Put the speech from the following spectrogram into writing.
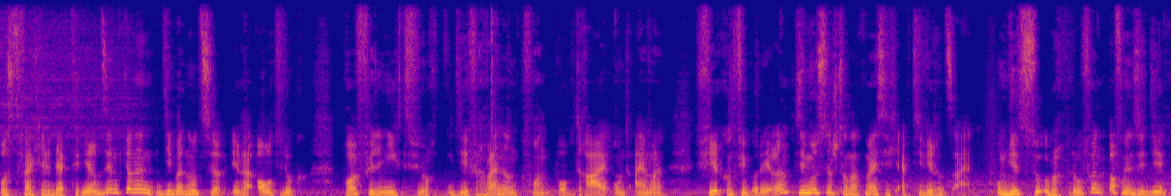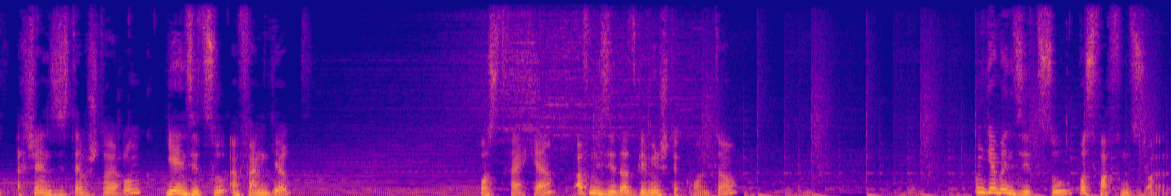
Postfächer deaktiviert sind, können die Benutzer ihre Outlook-Profil nicht für die Verwendung von POP3 und einmal 4 konfigurieren. Sie müssen standardmäßig aktiviert sein. Um dies zu überprüfen, öffnen Sie die Exchange-Systemsteuerung, gehen Sie zu Empfänger, Postfächer, öffnen Sie das gewünschte Konto und geben Sie zu Postfachfunktionen.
